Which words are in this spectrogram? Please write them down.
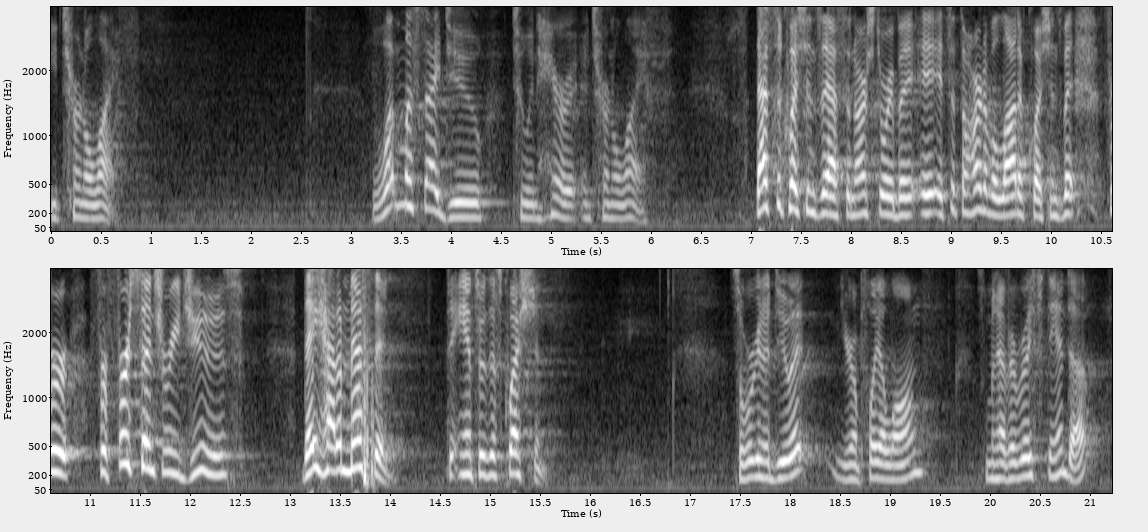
eternal life? What must I do to inherit eternal life? That's the questions asked in our story, but it's at the heart of a lot of questions. But for, for first century Jews, they had a method to answer this question. So we're going to do it. You're going to play along. So I'm going to have everybody stand up.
